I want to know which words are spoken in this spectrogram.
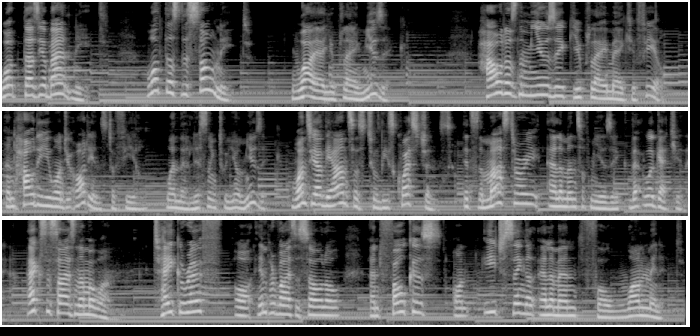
What does your band need? What does the song need? Why are you playing music? How does the music you play make you feel? And how do you want your audience to feel when they're listening to your music? Once you have the answers to these questions, it's the mastery elements of music that will get you there. Exercise number one. Take a riff or improvise a solo and focus on each single element for one minute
